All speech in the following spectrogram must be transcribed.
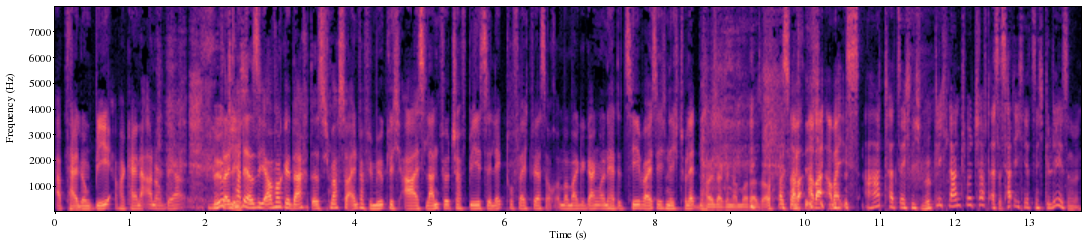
Abteilung B, aber keine Ahnung, wer. vielleicht hat er sich einfach gedacht, also ich mache so einfach wie möglich. A ist Landwirtschaft, B ist Elektro, vielleicht wäre es auch immer mal gegangen und er hätte C, weiß ich nicht, Toilettenhäuser genommen oder so. aber, aber, aber, ist A tatsächlich wirklich Landwirtschaft? Also das hatte ich jetzt nicht gelesen.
